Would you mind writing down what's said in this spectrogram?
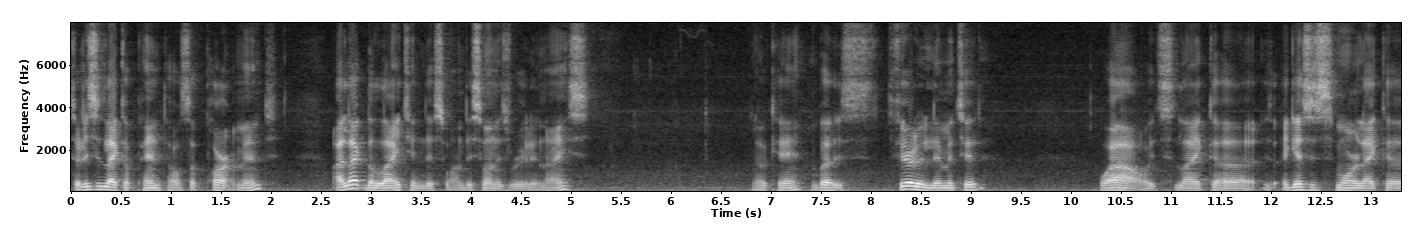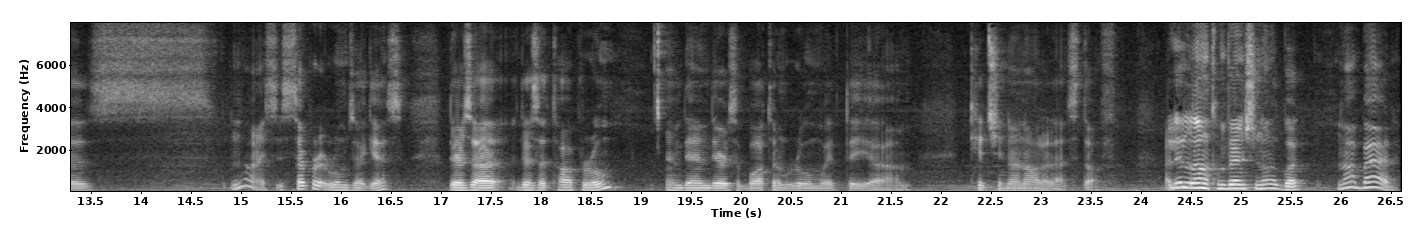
So this is like a penthouse apartment. I like the light in this one. This one is really nice. Okay, but it's fairly limited. Wow, it's like uh, I guess it's more like a nice it's separate rooms i guess. There's a there's a top room and then there's a bottom room with the um, kitchen and all of that stuff. A little unconventional but not bad.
